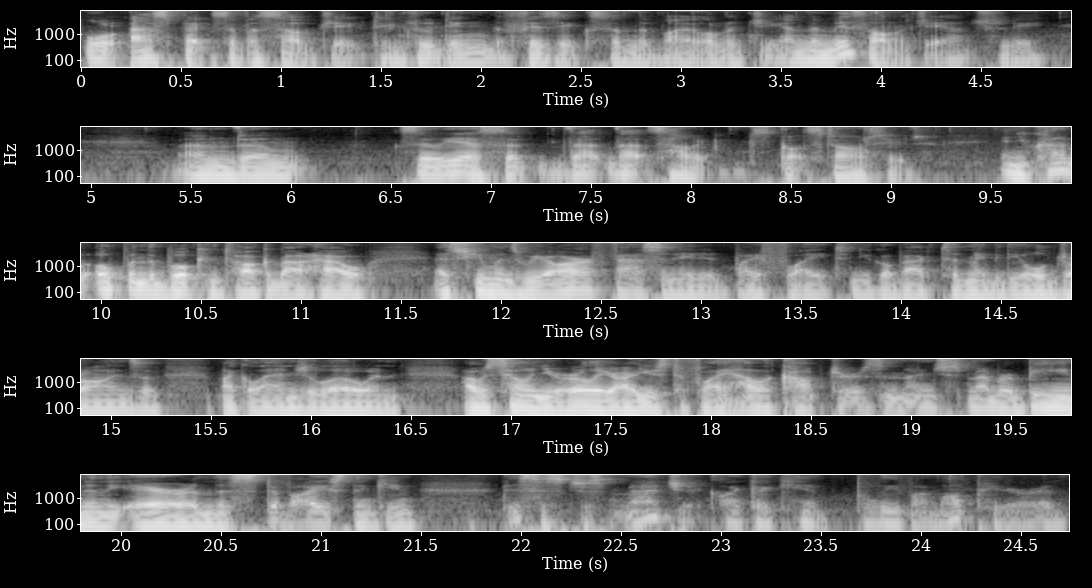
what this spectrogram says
all aspects of a subject, including the physics and the biology and the mythology, actually. And um, so, yes, that, that, that's how it got started. And you kind of open the book and talk about how, as humans, we are fascinated by flight. And you go back to maybe the old drawings of Michelangelo. And I was telling you earlier, I used to fly helicopters. And I just remember being in the air and this device thinking, this is just magic. Like, I can't believe I'm up here. And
